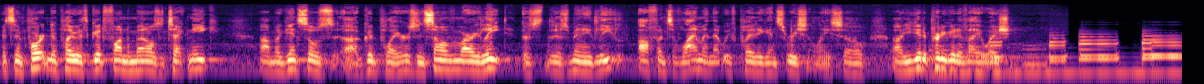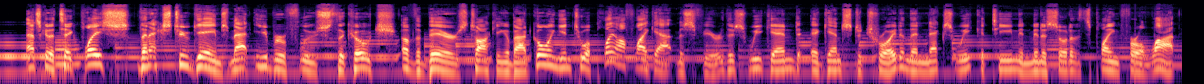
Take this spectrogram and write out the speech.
it's important to play with good fundamentals and technique um, against those uh, good players, and some of them are elite. There's there's been elite offensive linemen that we've played against recently, so uh, you get a pretty good evaluation. That's going to take place the next two games. Matt Eberflus, the coach of the Bears, talking about going into a playoff like atmosphere this weekend against Detroit, and then next week, a team in Minnesota that's playing for a lot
